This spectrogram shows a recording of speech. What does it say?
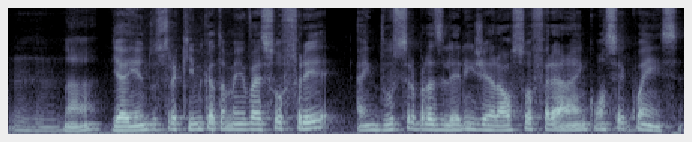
Uhum. Né? E aí a indústria química também vai sofrer, a indústria brasileira em geral sofrerá em consequência.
